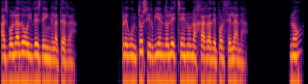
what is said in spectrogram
¿Has volado hoy desde Inglaterra? Preguntó sirviendo leche en una jarra de porcelana. No,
